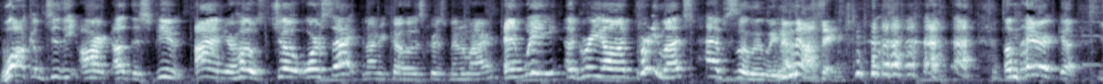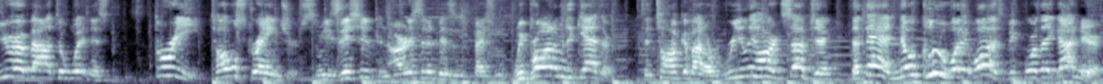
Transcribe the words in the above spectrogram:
Welcome to the Art of Dispute. I am your host, Joe Orsak, And I'm your co-host, Chris Minamyer. and we agree on pretty much Absolutely nothing. nothing. America, you're about to witness three total strangers. A musician, an artist, and a business professional. We brought them together to talk about a really hard subject that they had no clue what it was before they got here.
